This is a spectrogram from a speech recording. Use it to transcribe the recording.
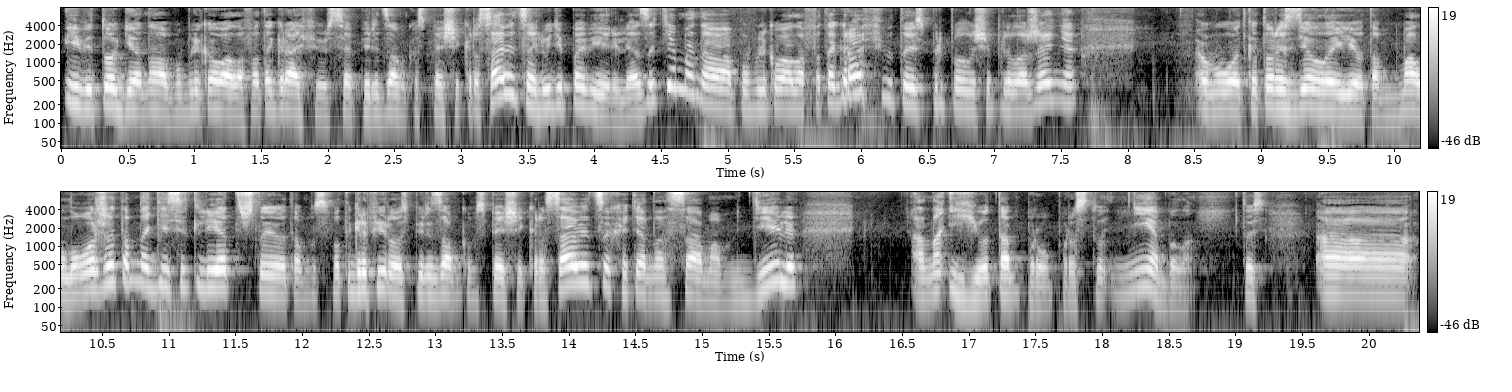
И в итоге она опубликовала фотографию себя перед замком спящей красавицы, а люди поверили. А затем она опубликовала фотографию, то есть при помощи приложения, вот, которое сделало ее там моложе там на 10 лет, что ее там сфотографировалась перед замком спящей красавицы, хотя на самом деле она ее там попросту не было. То есть а,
